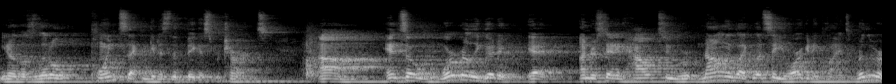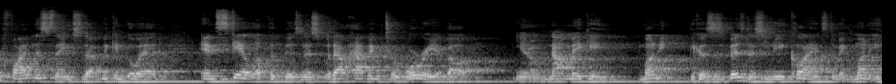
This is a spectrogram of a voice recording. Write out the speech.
you know, those little points that can get us the biggest returns. Um, and so we're really good at, at, understanding how to not only like, let's say you are getting clients, really refine this thing so that we can go ahead and scale up the business without having to worry about, you know, not making money because as a business, you need clients to make money.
